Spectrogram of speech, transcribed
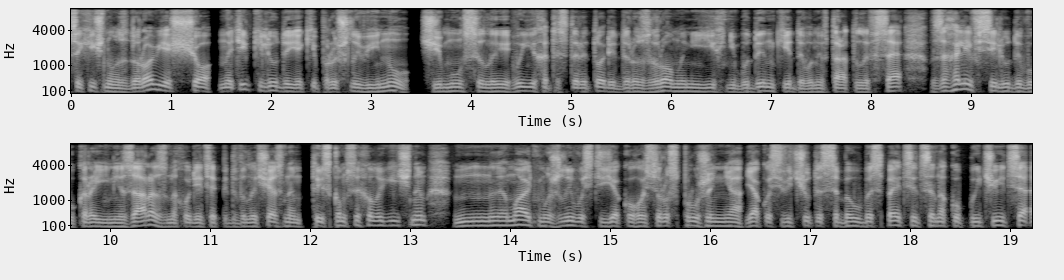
психічного здоров'я, що не тільки люди, які пройшли війну, чи мусили виїхати з території, де розгромлені їхні будинки, де вони втратили все. Взагалі, всі люди в Україні зараз знаходяться під величезним тиском психологічним, не мають можливості якогось розпруження, якось відчути себе у безпеці. Це накопичується.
